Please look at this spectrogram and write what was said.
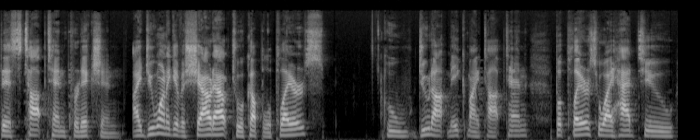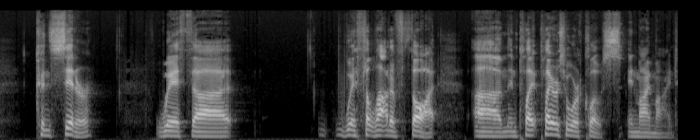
this top 10 prediction, I do want to give a shout out to a couple of players who do not make my top 10, but players who I had to consider with uh, with a lot of thought um, and play, players who are close in my mind.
